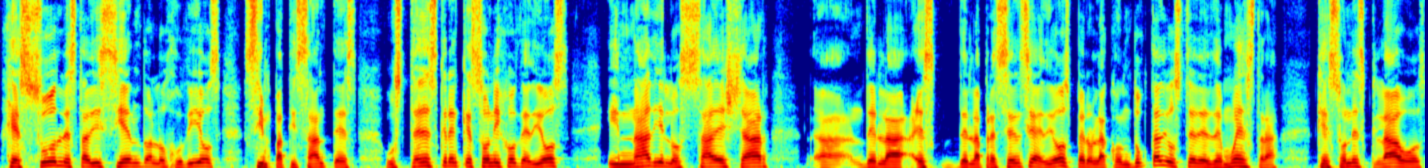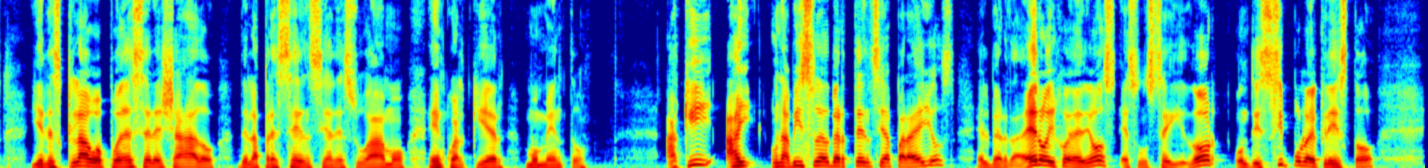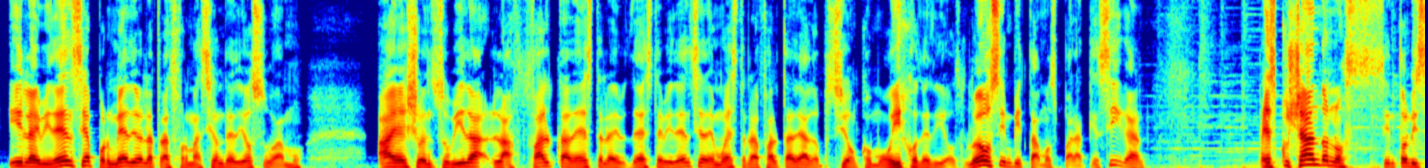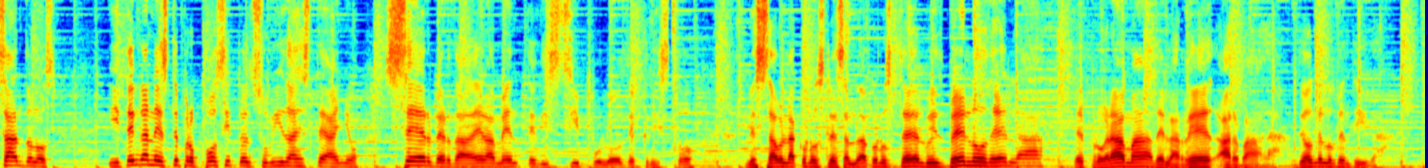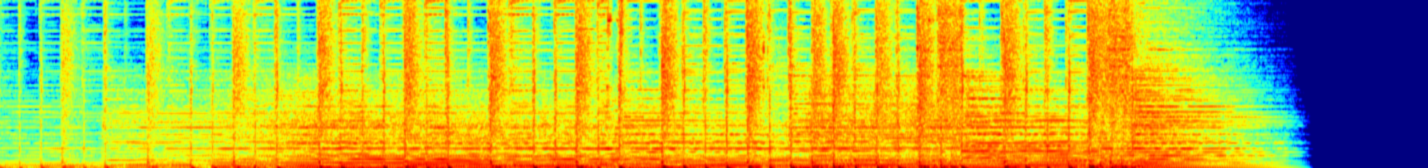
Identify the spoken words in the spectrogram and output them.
Jesús le está diciendo a los judíos simpatizantes, ustedes creen que son hijos de Dios y nadie los ha de echar Ah, de, la, de la presencia de Dios, pero la conducta de ustedes demuestra que son esclavos y el esclavo puede ser echado de la presencia de su amo en cualquier momento. Aquí hay un aviso de advertencia para ellos. El verdadero Hijo de Dios es un seguidor, un discípulo de Cristo y la evidencia por medio de la transformación de Dios su amo ha hecho en su vida, la falta de, este, de esta evidencia demuestra la falta de adopción como hijo de Dios. Los invitamos para que sigan escuchándonos, sintonizándonos y tengan este propósito en su vida este año, ser verdaderamente discípulos de Cristo. Les habla con les saluda con ustedes Luis Velo de la, del programa de la Red Armada. Dios me los bendiga.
